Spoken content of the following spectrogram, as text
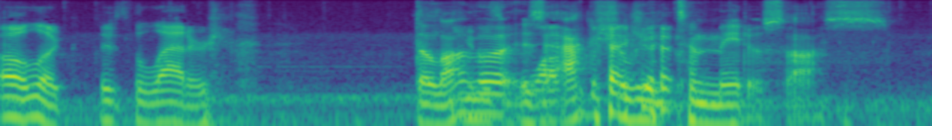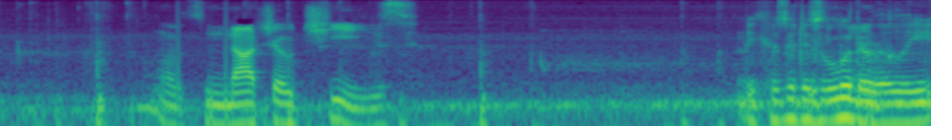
Oh, look. There's the ladder. The lava is walk back. actually tomato sauce. Oh, it's nacho cheese. Because it is What do you mean? literally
